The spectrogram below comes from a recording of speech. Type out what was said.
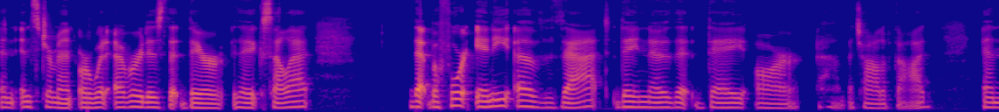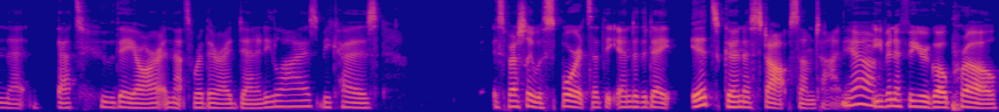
an instrument or whatever it is that they're they excel at that before any of that they know that they are um, a child of god and that that's who they are and that's where their identity lies because especially with sports at the end of the day it's going to stop sometime. Yeah. even if you go pro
